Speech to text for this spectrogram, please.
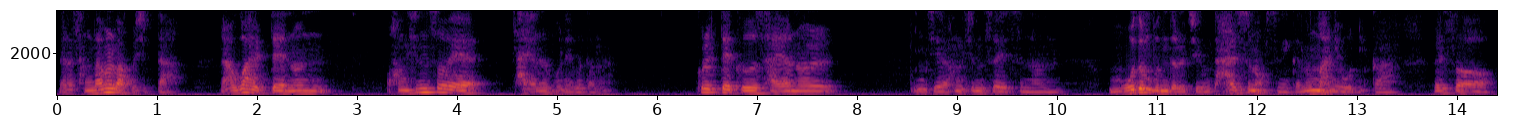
내가 상담을 받고 싶다 라고 할 때는 황심소에 사연을 보내거든요. 그럴 때 그 사연을 이제 황심소에서는 모든 분들을 지금 다 할 수는 없으니까 너무 많이 오니까 그래서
